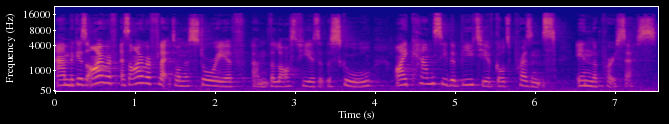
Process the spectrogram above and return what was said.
And because I ref- as I reflect on the story of um, the last few years at the school, I can see the beauty of God's presence in the process.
